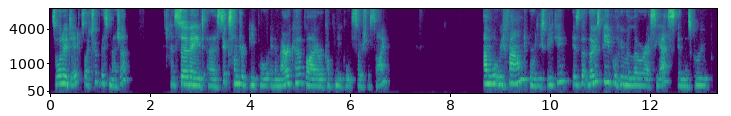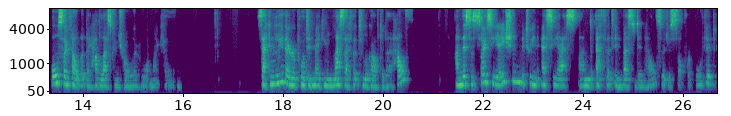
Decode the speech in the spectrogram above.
So what I did was I took this measure and surveyed uh, 600 people in America via a company called SocialSci. And what we found, broadly speaking, is that those people who were lower SES in this group also felt that they had less control over what might kill them. Secondly, they reported making less effort to look after their health. And this association between SES and effort invested in health, so just self reported,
